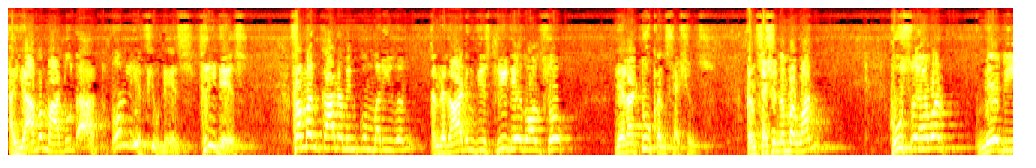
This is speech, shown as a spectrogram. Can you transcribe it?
Ayyamam madudat, only a few days, three days. فروم ان کام ان کو regarding these three days also there are two concession concession number one whosoever may be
